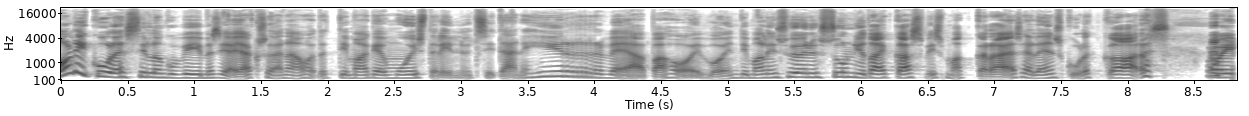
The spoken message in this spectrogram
Oli kuule silloin, kun viimeisiä jaksoja nauhoitettiin, mä oikein muistelin nyt sitä, niin hirveä pahoinvointi. Mä olin syönyt sun jotain kasvismakkaraa ja se lensi kuule kaaressa. Oi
